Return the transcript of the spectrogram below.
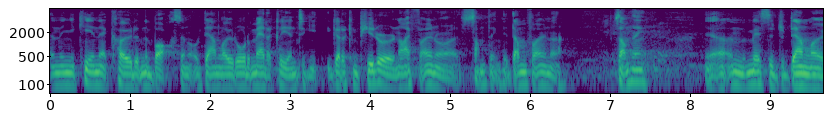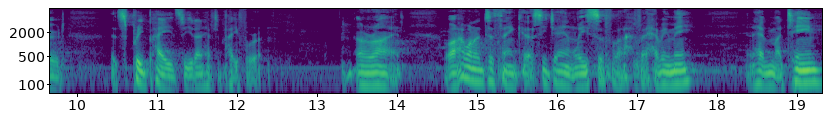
and then you key in that code in the box, and it will download automatically into. You got a computer or an iPhone or something, a dumb phone or something. Yeah, and the message will download. It's prepaid, so you don't have to pay for it. All right. Well, I wanted to thank uh, CJ and Lisa for, for having me and having my team.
